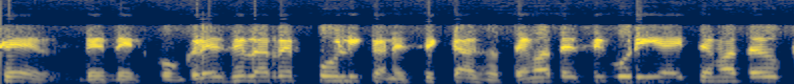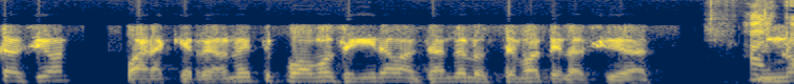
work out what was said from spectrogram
ser desde el Congreso de la República, en este caso temas de seguridad y temas de educación, para que realmente podamos seguir avanzando en los temas de la ciudad. No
